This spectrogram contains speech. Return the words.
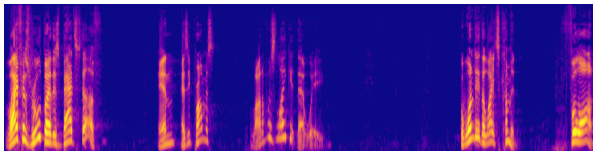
life is ruled by this bad stuff. And as he promised, a lot of us like it that way. But one day the light's coming, full on.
